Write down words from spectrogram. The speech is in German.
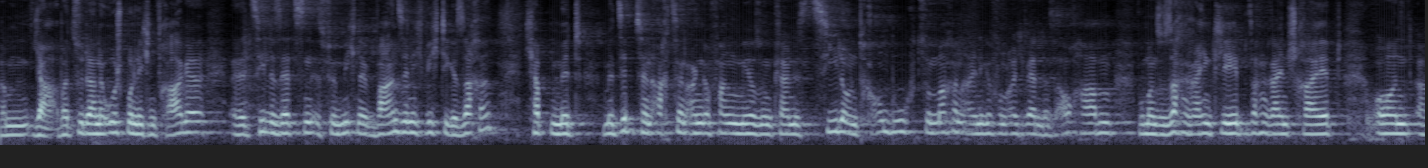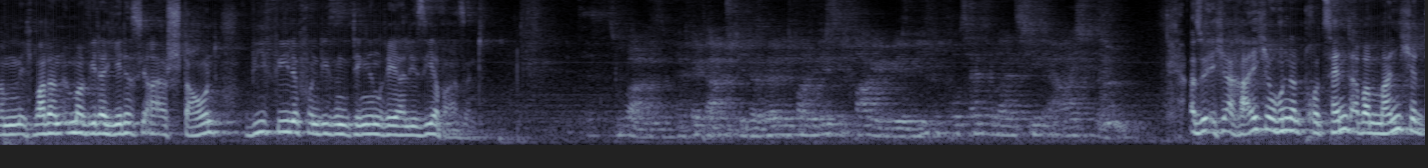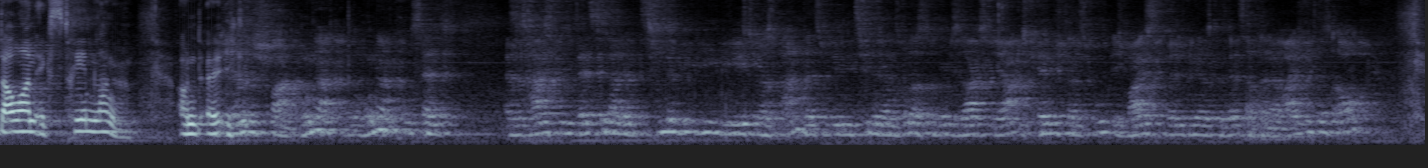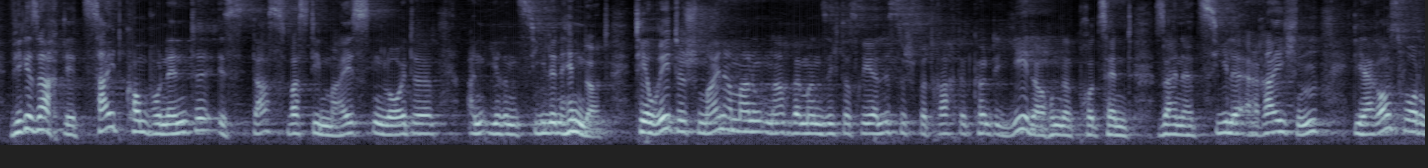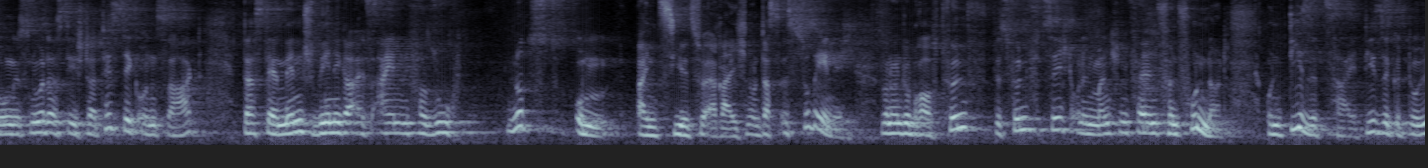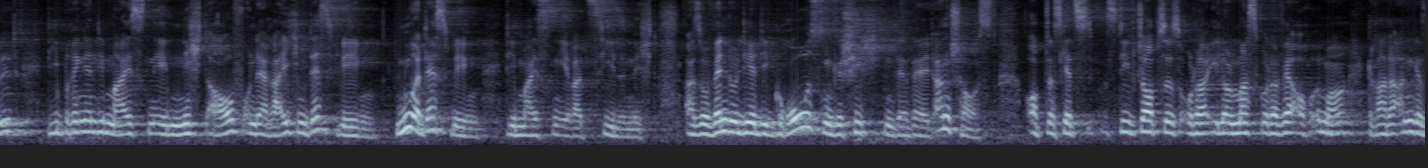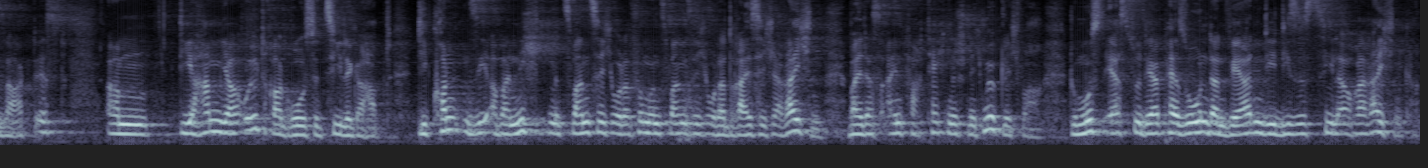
Ähm, ja, aber zu deiner ursprünglichen Frage, äh, Ziele setzen ist für mich eine wahnsinnig wichtige Sache. Ich habe mit, mit 17, 18 angefangen, mir so ein kleines Ziele- und Traumbuch zu machen. Einige von euch werden das auch haben, wo man so Sachen reinklebt, Sachen reinschreibt. Und ähm, ich war dann immer wieder jedes Jahr erstaunt, wie viele von diesen Dingen realisierbar sind. Super, das ist ein perfekter Anstieg. Das wäre nämlich meine nächste Frage gewesen. Wie viel Prozent von deinen Zielen erreicht werden? Also ich erreiche 100 Prozent, aber manche dauern extrem lange. Und äh, ich. Das ist spannend. 100 Prozent. Also das heißt, du setzt dir deine Ziele, wie, wie gehst du das an? Setzt du dir die Ziele dann so, dass du wirklich sagst, ja, ich kenne mich ganz gut, ich weiß, wenn ich mir das gesetzt habe, dann erreiche ich das auch? Wie gesagt, die Zeitkomponente ist das, was die meisten Leute an ihren Zielen hindert. Theoretisch, meiner Meinung nach, wenn man sich das realistisch betrachtet, könnte jeder 100 Prozent seiner Ziele erreichen. Die Herausforderung ist nur, dass die Statistik uns sagt, dass der Mensch weniger als einen Versuch nutzt, um ein Ziel zu erreichen. Und das ist zu wenig, sondern du brauchst 5 bis 50 und in manchen Fällen 500. Und diese Zeit, diese Geduld, die bringen die meisten eben nicht auf und erreichen deswegen, nur deswegen, die meisten ihrer Ziele nicht. Also wenn du dir die großen Geschichten der Welt anschaust, ob das jetzt Steve Jobs ist oder Elon Musk oder wer auch immer gerade angesagt ist, die haben ja ultra große Ziele gehabt. Die konnten sie aber nicht mit 20 oder 25 oder 30 erreichen, weil das einfach technisch nicht möglich war. Du musst erst zu der Person dann werden, die dieses Ziel auch erreichen kann.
